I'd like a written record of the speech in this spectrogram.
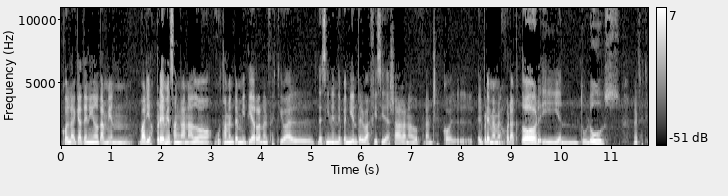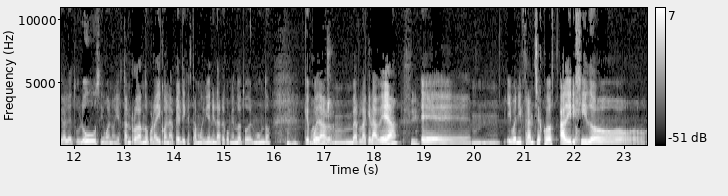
con la que ha tenido también varios premios. Han ganado justamente en mi tierra, en el Festival de Cine Independiente, el Bafisi de allá, ha ganado Francesco el, el premio a Mejor Actor. Y en Toulouse, en el Festival de Toulouse, y bueno, y están rodando por ahí con la peli, que está muy bien y la recomiendo a todo el mundo que pueda mm, verla, que la vea. Sí. Eh, y bueno, y Francesco ha dirigido,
